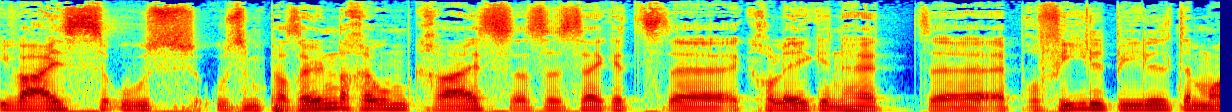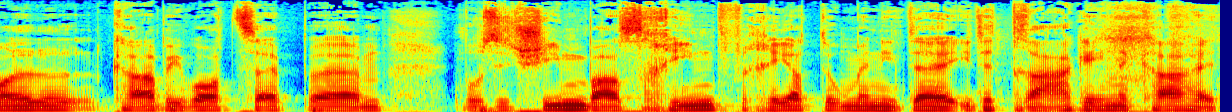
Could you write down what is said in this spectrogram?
ich weiß aus, aus dem persönlichen Umkreis, also sagen jetzt, äh, eine Kollegin hat äh, ein Profilbild einmal gehabt bei WhatsApp, ähm, wo sie scheinbar das Kind verkehrt um in der, in der Trage rein hat.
